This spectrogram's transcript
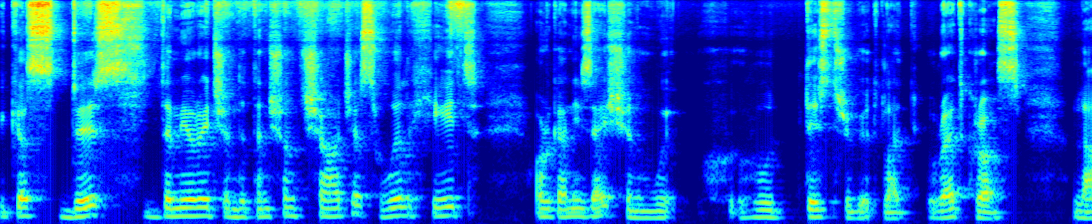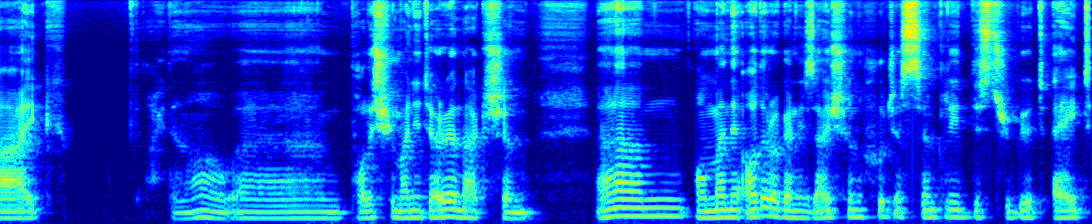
because this demurrage and detention charges will hit organization who distribute like Red Cross, like I don't know, um, Polish Humanitarian Action, um, or many other organizations who just simply distribute aid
